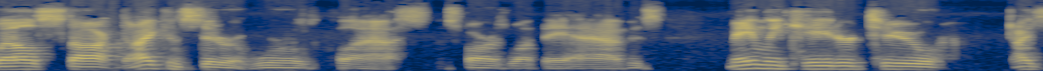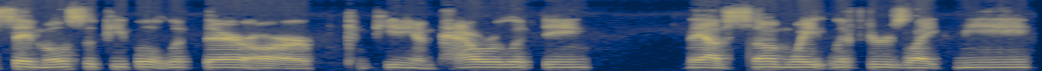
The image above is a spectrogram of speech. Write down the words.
Well stocked. I consider it world class as far as what they have. It's mainly catered to I'd say most of the people that live there are competing in powerlifting. They have some weightlifters like me,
